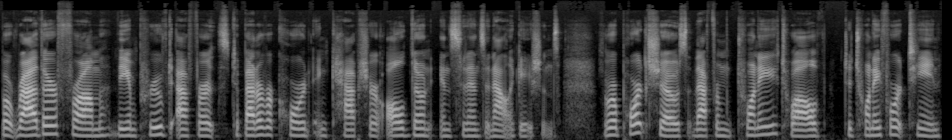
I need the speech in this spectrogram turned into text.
but rather from the improved efforts to better record and capture all known incidents and allegations. The report shows that from 2012 to 2014,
